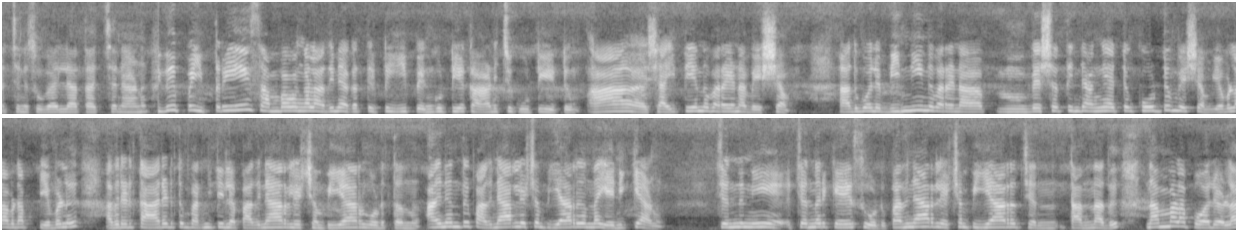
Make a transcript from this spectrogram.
അച്ഛന് സുഖമില്ലാത്ത അച്ഛനാണ്. ഇതിപ്പോൾ ഇത്രയും സംഭവങ്ങൾ അതിനകത്തിട്ട് ഈ പെൺകുട്ടിയെ കാണിച്ചു കൂട്ടിയിട്ടും ആ ശൈത്യം എന്ന് പറയുന്ന വിഷം അതുപോലെ ബിന്നി എന്ന് പറയുന്ന വിഷത്തിന്റെ അങ്ങേയറ്റം കൊടും വിഷം. എവളവിടെ എവൾ അവരുടെ താരടുത്തും പറഞ്ഞിട്ടില്ല പതിനാറ് ലക്ഷം പി ആർ കൊടുത്തെന്ന്. അതിനെന്ത് പതിനാറ് ലക്ഷം പി ആർ എന്നാൽ എനിക്കാണ്. ചെന്ന് നീ ചെന്നൊരു കേസ് കൊടു. പതിനാറ് ലക്ഷം പി ആർ ചെന്ന് തന്നത് നമ്മളെ പോലെയുള്ള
